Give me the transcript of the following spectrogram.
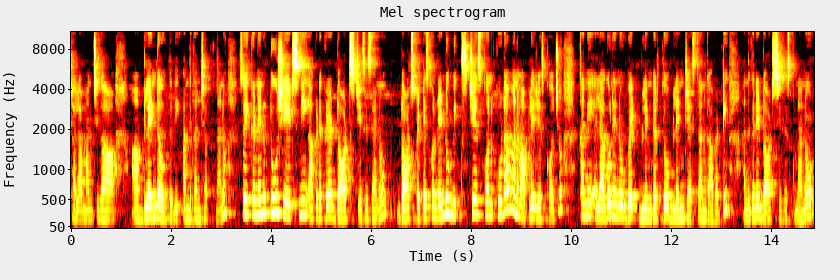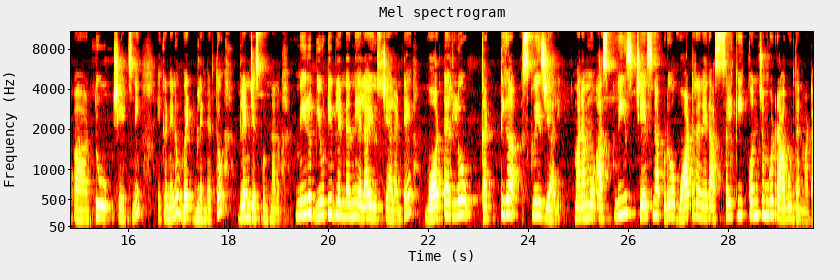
చాలా మంచిగా బ్లెండ్ అవుతుంది అందుకని చెప్తున్నాను. సో ఇక్కడ నేను టూ షేడ్స్ని అక్కడక్కడ డాట్స్ చేసేసాను. డాట్స్ పెట్టేసుకొని రెండు మిక్స్ చేసుకొని కూడా మనం అప్లై చేసుకోవచ్చు. కానీ ఎలాగో నేను వెట్ బ్లెండర్తో బ్లెండ్ చేస్తాను కాబట్టి అందుకనే డాట్స్ చేసేసుకున్నాను టూ షేడ్స్ని. ఇక్కడ నేను వెట్ బ్లెండర్తో బ్లెండ్ చేసుకుంటున్నాను. మీరు బ్యూటీ బ్లెండర్ని ఎలా యూస్ చేయాలంటే వాటర్లో గట్టిగా స్క్వీజ్ చేయాలి. మనము ఆ స్క్వీజ్ చేసినప్పుడు వాటర్ అనేది అస్సలకి కొంచెం కూడా రాకూడదనమాట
